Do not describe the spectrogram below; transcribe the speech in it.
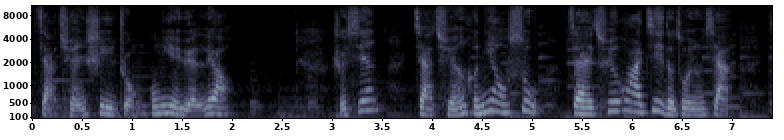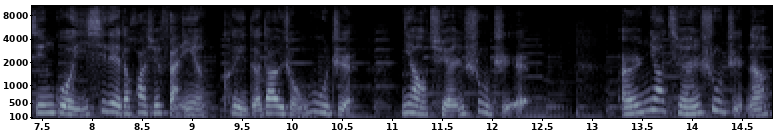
甲醛是一种工业原料。首先，甲醛和尿素在催化剂的作用下，经过一系列的化学反应，可以得到一种物质——尿醛树脂。而尿醛树脂呢，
